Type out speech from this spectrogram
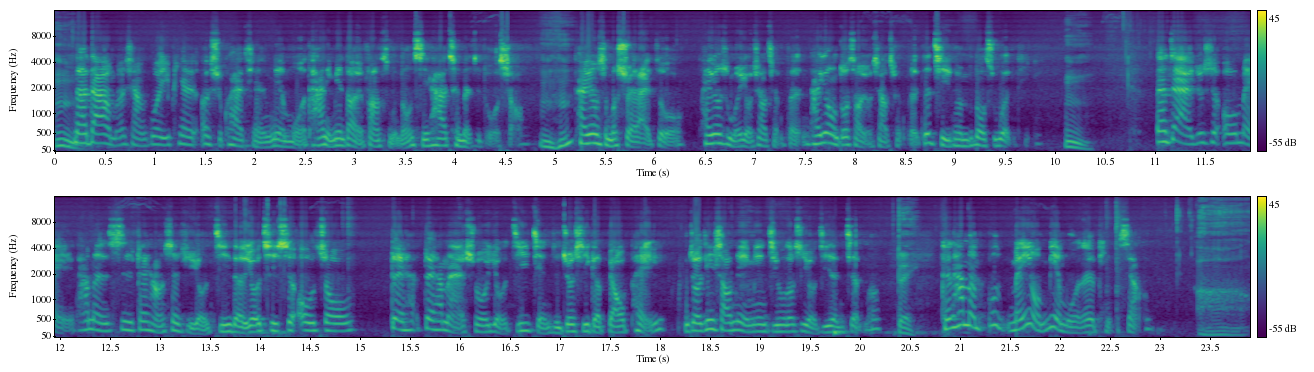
嗯那大家有没有想过，一片二十块钱的面膜，它里面到底放什么东西？它的成本是多少？嗯哼，它用什么水来做？它用什么有效成分？它用多少有效成分？这其实全部都是问题。嗯那再来就是欧美，他们是非常盛行有机的，尤其是欧洲，对对他们来说，有机简直就是一个标配。你走进商店里面，几乎都是有机认证嘛。对可是他们不没有面膜的品相，啊，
